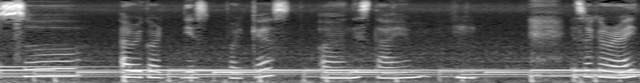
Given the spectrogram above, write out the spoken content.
so I record this podcast on this time. It's okay, right?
